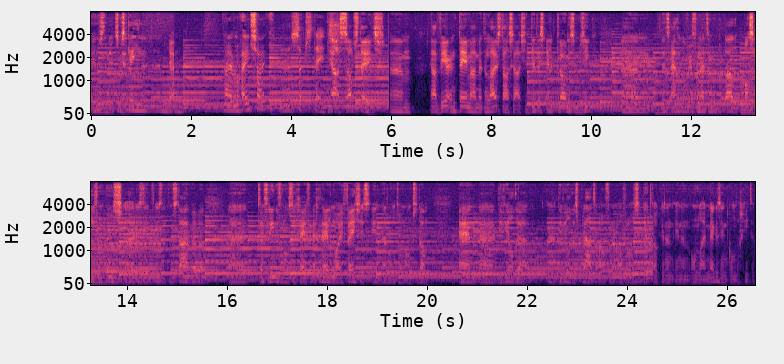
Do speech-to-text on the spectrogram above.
eh, in een minuut hoe scannen. scan je een boek? Ja. Nou, dan hebben we nog één site, eh, Substage. Ja, Substage. Ehm, ja, weer een thema met een lifestyle sausje. Dit is elektronische muziek. Ehm, dit is eigenlijk ook weer vanuit een bepaalde passie van ons eh, is, dit, is dit ontstaan. We hebben eh, twee vrienden van ons die geven echt hele mooie feestjes in en rondom Amsterdam. En eh, die, wilden, eh, die wilden eens praten over, over of ze dit ook in een, in een online magazine konden gieten.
